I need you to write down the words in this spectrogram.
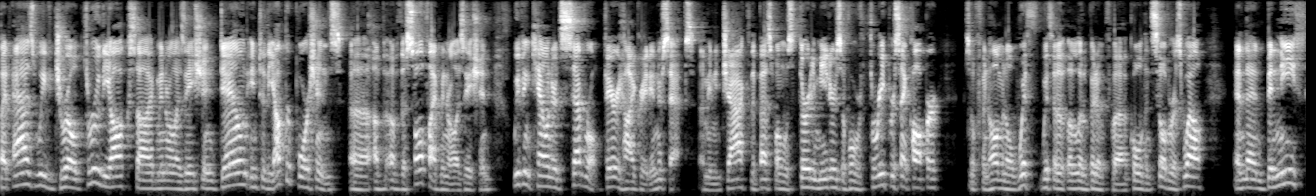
But as we've drilled through the oxide mineralization down into the upper portions uh, of, of the sulfide mineralization, we've encountered several very high grade intercepts. I mean, in JAC, the best one was 30 meters of over 3% copper. So phenomenal with, with a, a little bit of uh, gold and silver as well. And then beneath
